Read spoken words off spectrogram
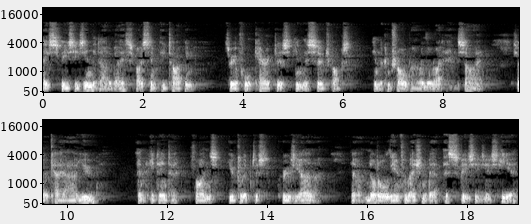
a species in the database by simply typing three or four characters in this search box in the control bar on the right hand side. So KRU and hit enter finds Eucalyptus kruseana. Now, not all the information about this species is here,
